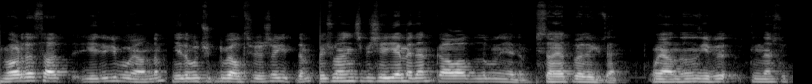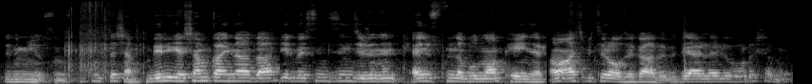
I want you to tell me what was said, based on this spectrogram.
Bu arada saat 7 gibi uyandım. 7.30 gibi alışverişe gittim. Ve şu an hiçbir şey yemeden kahvaltıda bunu yedim. İşte hayat böyle güzel. Uyandığınız gibi kinder süt dilimi yiyorsunuz. Muhteşem. Bir yaşam kaynağı da bir besin zincirinin en üstünde bulunan peynir. Ama aç bitir olacak abi. Bir diğerleriyle uğraşamıyorum.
